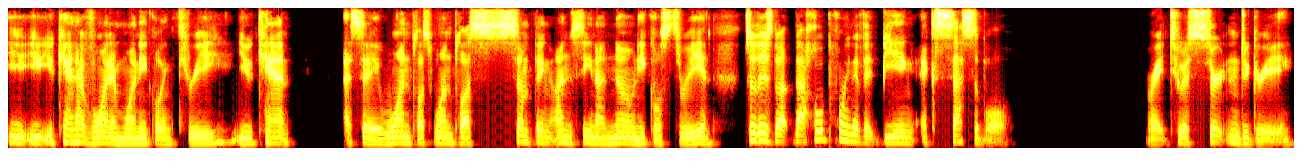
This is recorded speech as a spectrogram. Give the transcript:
you you, you can't have one and one equaling three. You can't uh, say one plus one plus something unseen unknown equals three. And so there's that that whole point of it being accessible, right, to a certain degree.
